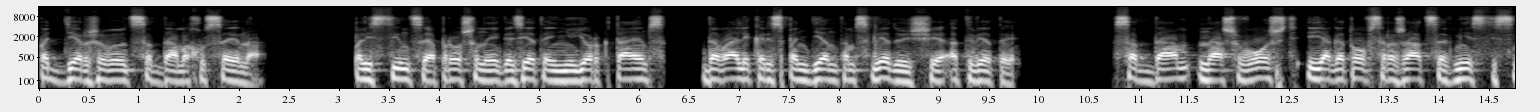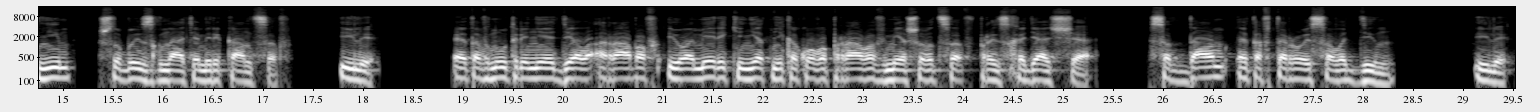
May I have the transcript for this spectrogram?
поддерживают Саддама Хусейна. Палестинцы, опрошенные газетой «Нью-Йорк Таймс», давали корреспондентам следующие ответы. «Саддам – наш вождь, и я готов сражаться вместе с ним чтобы изгнать американцев. Или это внутреннее дело арабов, и у Америки нет никакого права вмешиваться в происходящее. Саддам – это второй Саладин. Или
